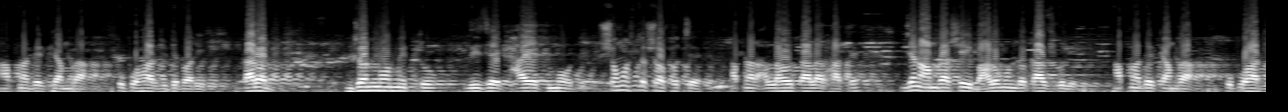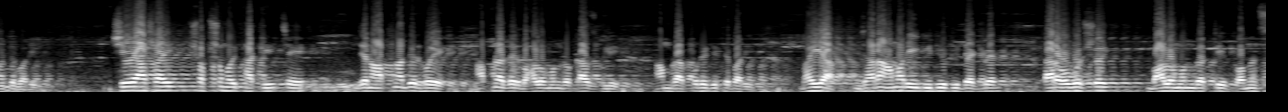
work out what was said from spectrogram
আপনাদেরকে আমরা উপহার দিতে পারি। কারণ জন্ম, মৃত্যু, রিজেক, হায়েত মোদ সমস্ত সব হচ্ছে আপনার আল্লাহ তাআলার হাতে। যেন আমরা সেই ভালো, মন্দ কাজগুলি আপনাদেরকে আমরা উপহার দিতে পারি। সে আশায় সবসময় থাকি যে যেন আপনাদের হয়ে আপনাদের ভালো মন্দ কাজগুলি আমরা করে দিতে পারি। ভাইয়া, যারা আমার এই ভিডিওটি দেখবেন, তারা অবশ্যই ভালো মন্দ একটি কমেন্টস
